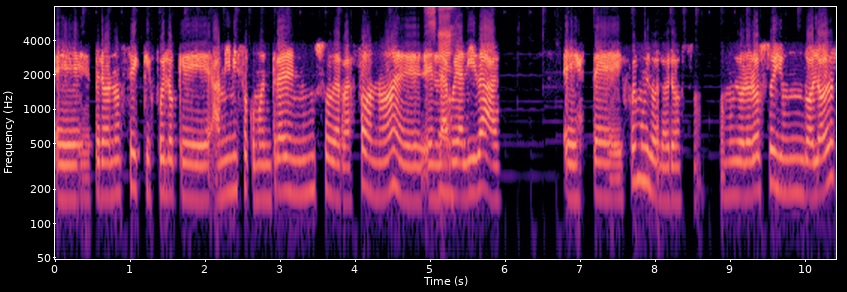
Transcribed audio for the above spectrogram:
Eh, pero no sé qué fue lo que a mí me hizo como entrar en un uso de razón, ¿no? Eh, en la realidad. Este, fue muy doloroso, fue muy doloroso y un dolor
